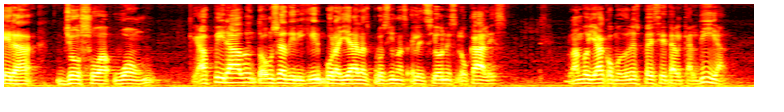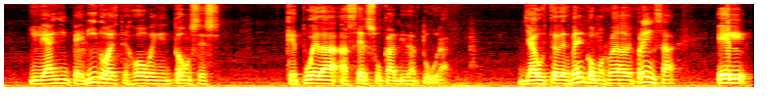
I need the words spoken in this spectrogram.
era Joshua Wong, que ha aspirado entonces a dirigir por allá en las próximas elecciones locales, hablando ya como de una especie de alcaldía y le han impedido a este joven entonces que pueda hacer su candidatura. Ya ustedes ven como rueda de prensa, él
